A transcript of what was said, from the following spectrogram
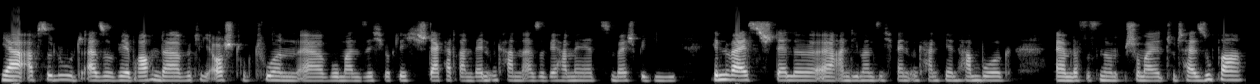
Ja, absolut. Also wir brauchen da wirklich auch Strukturen, äh, wo man sich wirklich stärker dran wenden kann. Also wir haben ja jetzt zum Beispiel die Hinweisstelle, äh, an die man sich wenden kann hier in Hamburg. Ähm, das ist ne, schon mal total super.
